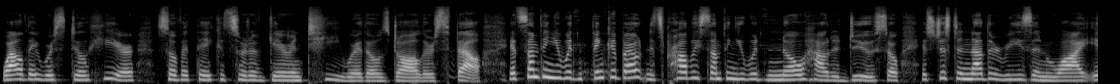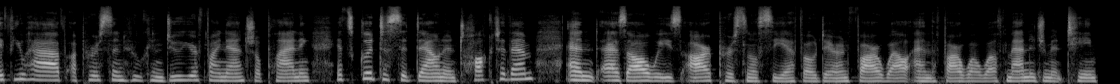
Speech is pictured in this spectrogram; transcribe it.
while they were still here so that they could sort of guarantee where those dollars fell. It's something you wouldn't think about, and it's probably something you wouldn't know how to do. So it's just another reason why, if you have a person who can do your financial planning, it's good to sit down and talk to them. And as always, our personal CFO, Darren Farwell, and the Farwell Wealth Management team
